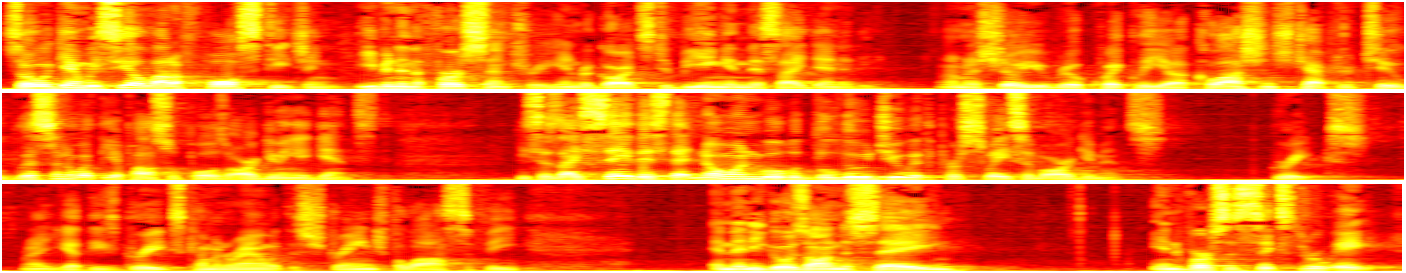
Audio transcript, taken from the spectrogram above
So again, we see a lot of false teaching even in the first century in regards to being in this identity. And I'm going to show you real quickly uh, Colossians chapter 2. Listen to what the Apostle Paul is arguing against. He says, I say this that no one will delude you with persuasive arguments. Greeks, right? You got these Greeks coming around with this strange philosophy. And then he goes on to say in verses 6 through 8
